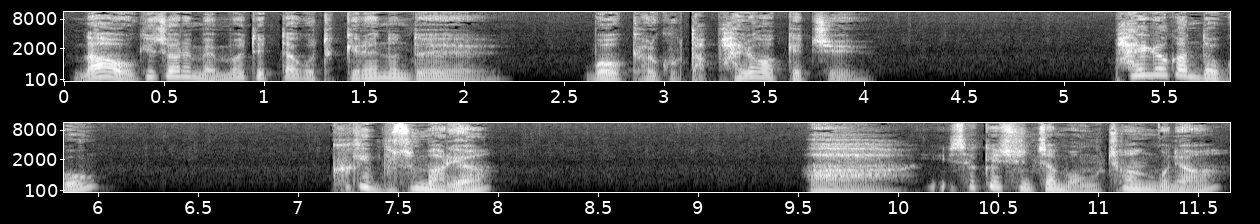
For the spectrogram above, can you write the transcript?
나 오기 전에 몇몇 있다고 듣긴 했는데 뭐 결국 다 팔려갔겠지. 팔려간다고? 그게 무슨 말이야? 아, 이 새끼 진짜 멍청한 거냐?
